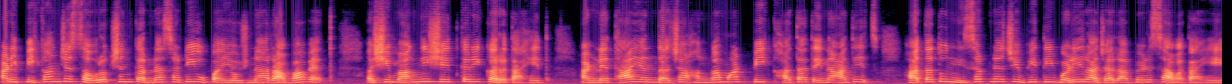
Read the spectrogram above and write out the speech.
आणि पिकांचे संरक्षण करण्यासाठी उपाययोजना राबवाव्यात अशी मागणी शेतकरी करत आहेत. अन्यथा यंदाच्या हंगामात पीक हातात येण्याआधीच हातातून निसटण्याची भीती बळीराजाला भेडसावत आहे.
